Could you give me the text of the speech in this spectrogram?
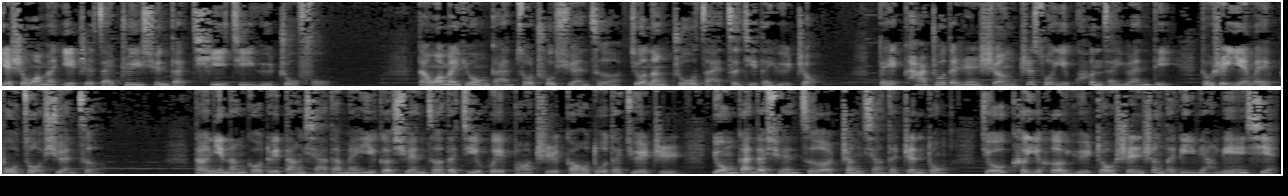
也是我们一直在追寻的奇迹与祝福。当我们勇敢做出选择，就能主宰自己的宇宙。被卡住的人生之所以困在原地，都是因为不做选择。当你能够对当下的每一个选择的机会保持高度的觉知，勇敢的选择正向的震动，就可以和宇宙神圣的力量连线。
